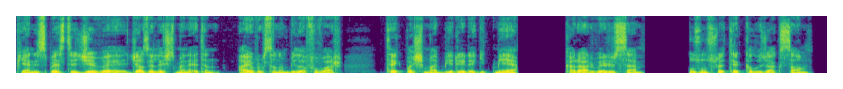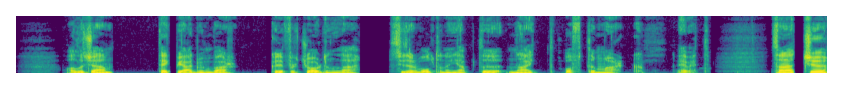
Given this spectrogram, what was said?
piyanist besteci ve caz eleştirmeni Ethan Iverson'ın bir lafı var. Tek başıma bir yere gitmeye karar verirsem, uzun süre tek kalacaksam, alacağım tek bir albüm var. Clifford Jordan'la Cedar Walton'ın yaptığı Night of the Mark. Evet. Sanatçı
